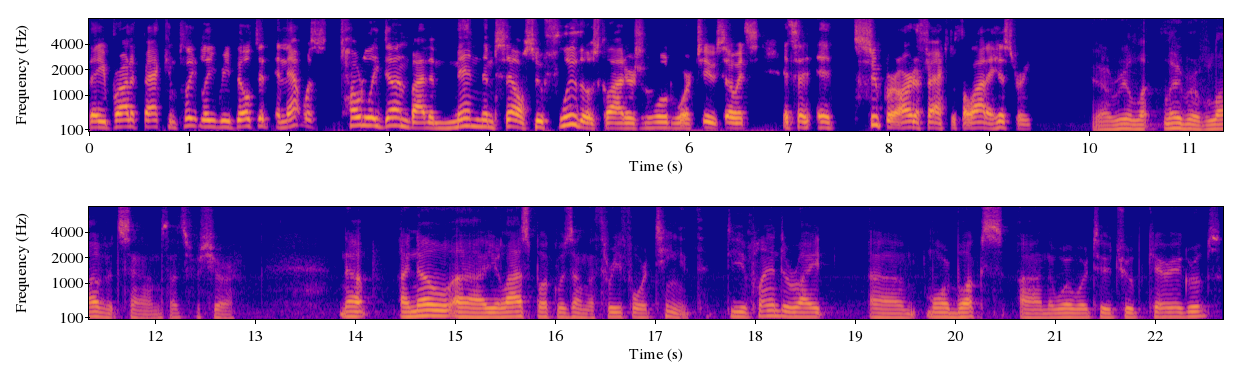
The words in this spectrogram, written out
they brought it back, completely rebuilt it, and that was totally done by the men themselves who flew those gliders in World War II. So it's it's a, super artifact with a lot of history. Yeah, a real labor of love. It sounds. That's for sure. Now, I know uh, your last book was on the 314th. Do you plan to write um, more books on the World War II troop carrier groups?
